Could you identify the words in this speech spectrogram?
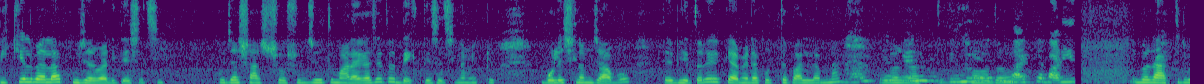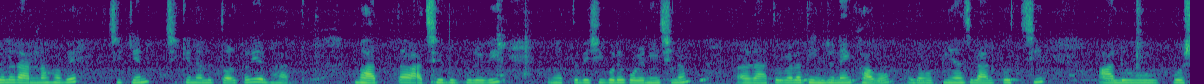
বিকেলবেলা পূজার বাড়িতে এসেছি। পূজার শাশ শ্বশুর যেহেতু মারা গেছে, তো দেখতে এসেছিলাম একটু। বলেছিলাম যাব, তো ভেতরে ক্যামেরা করতে পারলাম না। এবার রাত্রি খাওয়া দাওয়া। এবার রাত্রিবেলা রান্না হবে চিকেন চিকেন আলুর তরকারি আর ভাত। ভাতটা আছে দুপুরেরই ভাতটা বেশি করে করে নিয়েছিলাম। আর রাতের বেলা তিনজনেই খাব। দেখো পেঁয়াজ লাল করছি, আলু কষ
